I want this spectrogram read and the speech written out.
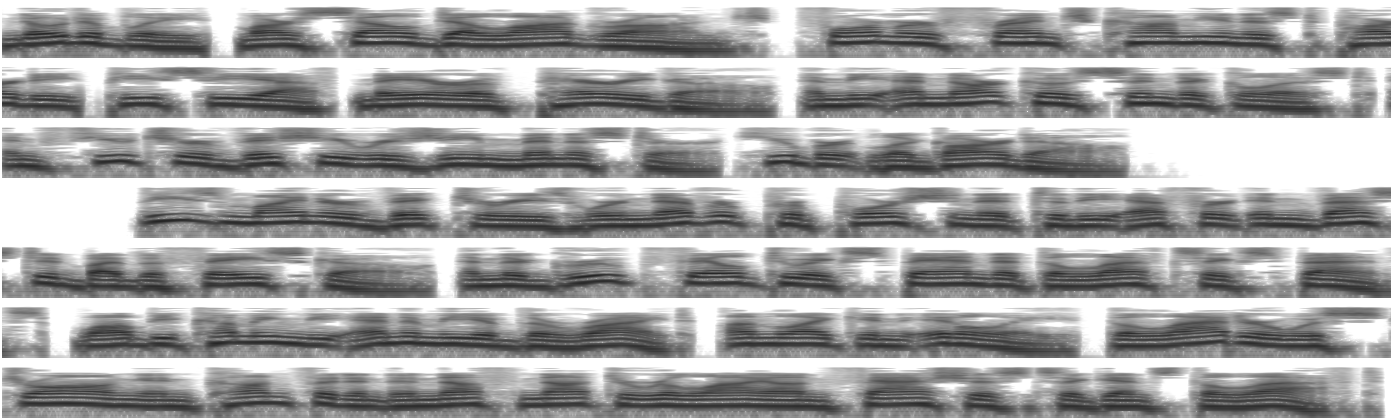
notably, Marcel de Lagrange, former French Communist Party PCF mayor of Périgueux, and the anarcho-syndicalist and future Vichy regime minister Hubert Lagardelle. These minor victories were never proportionate to the effort invested by the Faisceau, and the group failed to expand at the left's expense, while becoming the enemy of the right. Unlike in Italy, the latter was strong and confident enough not to rely on fascists against the left.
